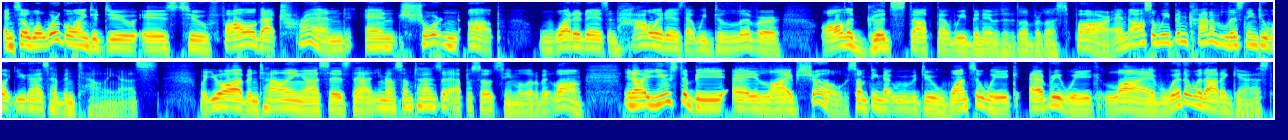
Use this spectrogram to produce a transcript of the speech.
And so, what we're going to do is to follow that trend and shorten up what it is and how it is that we deliver all the good stuff that we've been able to deliver thus far. And also, we've been kind of listening to what you guys have been telling us. What you all have been telling us is that, you know, sometimes the episodes seem a little bit long. You know, it used to be a live show, something that we would do once a week, every week, live, with or without a guest,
